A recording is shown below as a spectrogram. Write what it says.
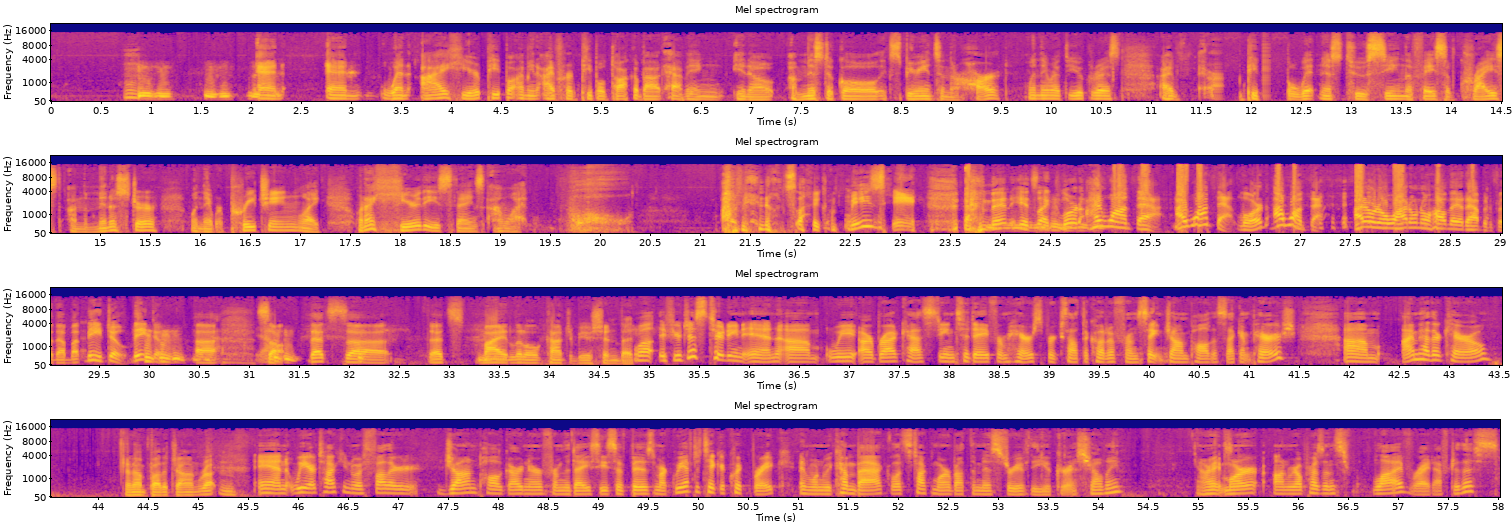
Mm-hmm. Mm-hmm. And and when I hear people, I mean, I've heard people talk about having you know a mystical experience in their heart when they were at the Eucharist. I've heard people witness to seeing the face of Christ on the minister when they were preaching. Like when I hear these things, I'm like, whoa. I mean, it's like amazing. And then it's like, Lord, I want that. I want that, Lord. I want that. I don't know. I don't know how that happened for them, but me too. Me too. Uh, So that's uh, that's my little contribution. But Well, if you're just tuning in, um, we are broadcasting today from Harrisburg, South Dakota, from St. John Paul II Parish. Um, I'm Heather Carroll. and I'm Father John Rutten. and we are talking with Father John Paul Gardner from the Diocese of Bismarck. We have to take a quick break, and when we come back, let's talk more about the mystery of the Eucharist, shall we? All right, more on Real Presence Live right after this.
